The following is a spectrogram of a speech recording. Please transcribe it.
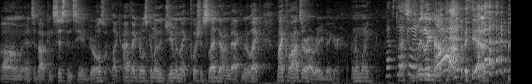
Um, and it's about consistency. And girls, like I've had girls come in the gym and like push a sled down and back, and they're like, "My quads are already bigger," and I'm like, That's that's, "That's going literally not possible." yeah.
